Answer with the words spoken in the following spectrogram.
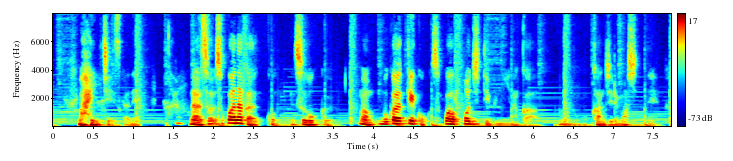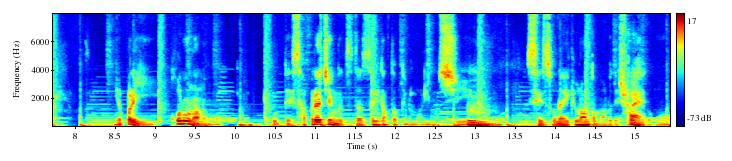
毎日ですかね。だからそそこはなんかこうすごく、まあ、僕は結構そこはポジティブになんか、うん感じれましたね。やっぱりコロナのこうでサプライチェーンがズタズタになったっていうのもありますし、うん。あの戦争の影響なんかもあるでしょうけども、や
